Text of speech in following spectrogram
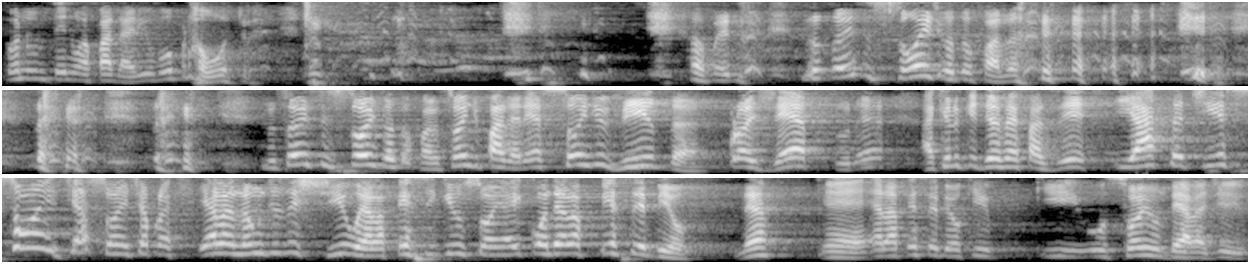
Quando não tem numa padaria, eu vou para outra. Não são esses sonhos que eu estou falando. Não são esses sonhos que eu estou falando. Sonho de padaria é sonho de vida, projeto, né? aquilo que Deus vai fazer. E Axa tinha esse sonho, tinha sonho. Tinha... E ela não desistiu, ela perseguiu o sonho. Aí quando ela percebeu, né? É, ela percebeu que, que o sonho dela de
